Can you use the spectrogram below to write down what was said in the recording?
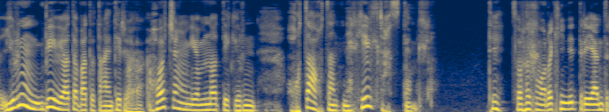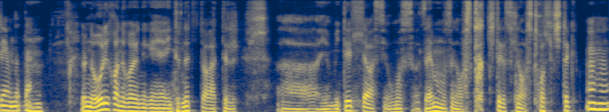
ер нь би одоо бодод байгаа юм тэр Аа. хуучин юмнуудыг ер нь хугацаа хугацаанд нь архивлж авах хэрэгтэй юм болов. Тий. Зураг мураг хинэ тэр янз бүрийн юмнуудаа. Ер нь өөрийнхөө нөгөө нэг интернетэд байгаа тэр аа юм мэдээлэлээ бас хүмүүс зарим хүмүүс ингээ устгахчдаг эсвэл устгуулцдаг. Аа.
